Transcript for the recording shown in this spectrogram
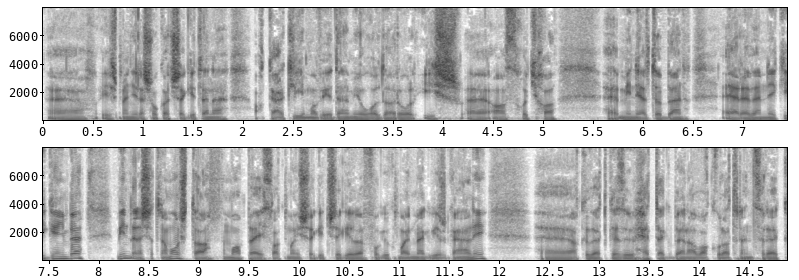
eh, és mennyire sokat segítene akár klímavédelmi oldalról is eh, az, hogyha minél többen erre vennék igénybe. Minden esetre most a MAPEI szakmai segítségével fogjuk majd megvizsgálni a következő hetekben a vakolatrendszerek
